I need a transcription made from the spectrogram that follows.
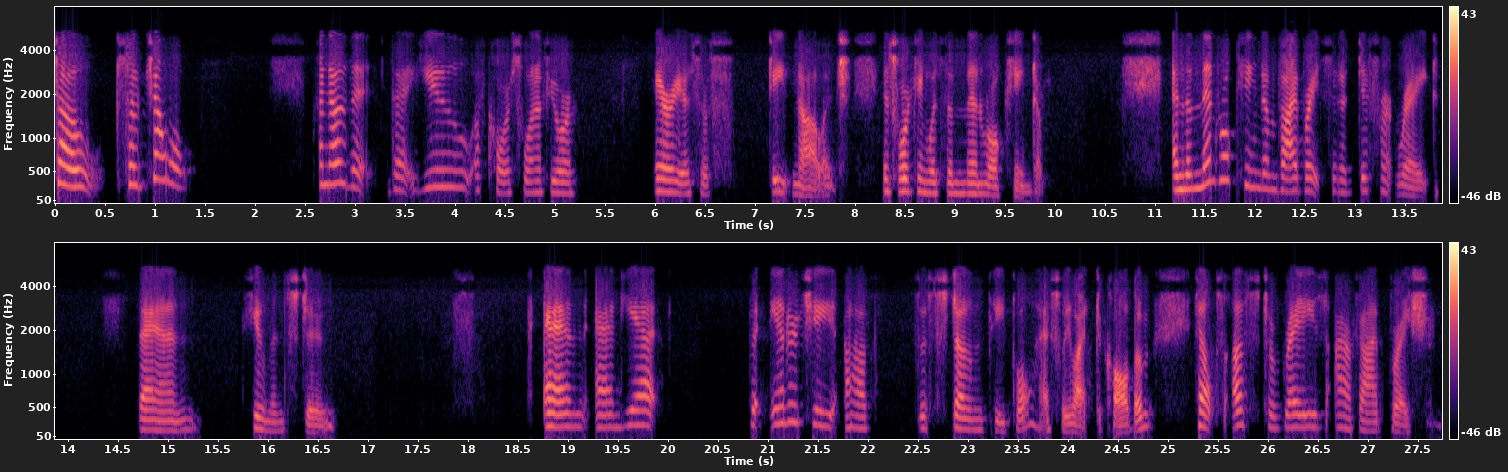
So so Joel, I know that that you, of course, one of your areas of deep knowledge is working with the mineral kingdom. And the mineral kingdom vibrates at a different rate than humans do. And and yet the energy of the stone people, as we like to call them, helps us to raise our vibration.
